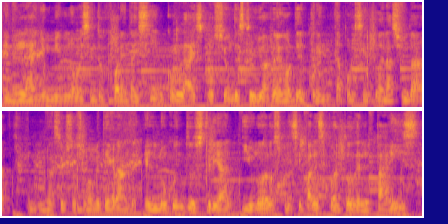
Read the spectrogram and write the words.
en el año 1945. La explosión destruyó alrededor del 30% de la ciudad, una destrucción sumamente grande. El núcleo industrial y uno de los principales puertos del país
